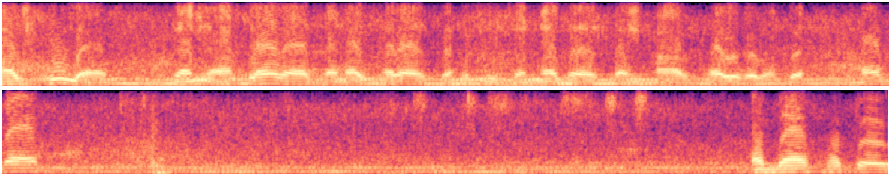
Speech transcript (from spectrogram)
مجهول است. یعنی اخلاق است و مذهب است و حفظ سنت است و این حرفهای قلمبه وقت آن وقت حتی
